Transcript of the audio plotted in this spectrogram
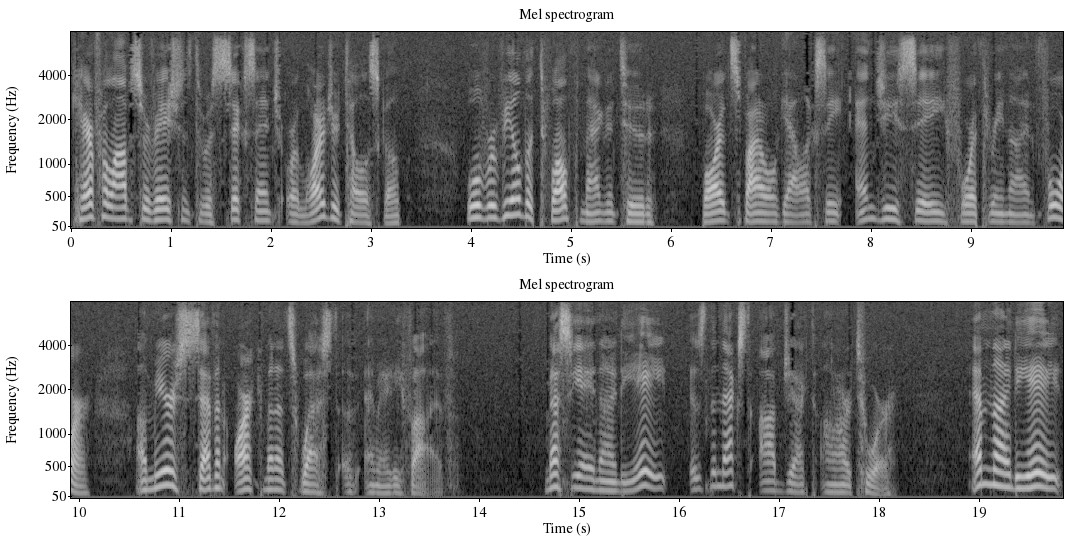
Careful observations through a 6 inch or larger telescope will reveal the 12th magnitude barred spiral galaxy NGC 4394, a mere 7 arc minutes west of M85. Messier 98 is the next object on our tour. M98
